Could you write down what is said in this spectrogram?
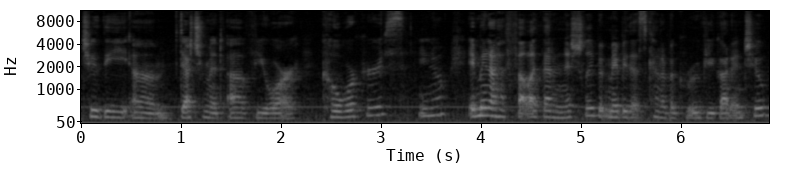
to the um, detriment of your coworkers? You know, it may not have felt like that initially, but maybe that's kind of a groove you got into,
